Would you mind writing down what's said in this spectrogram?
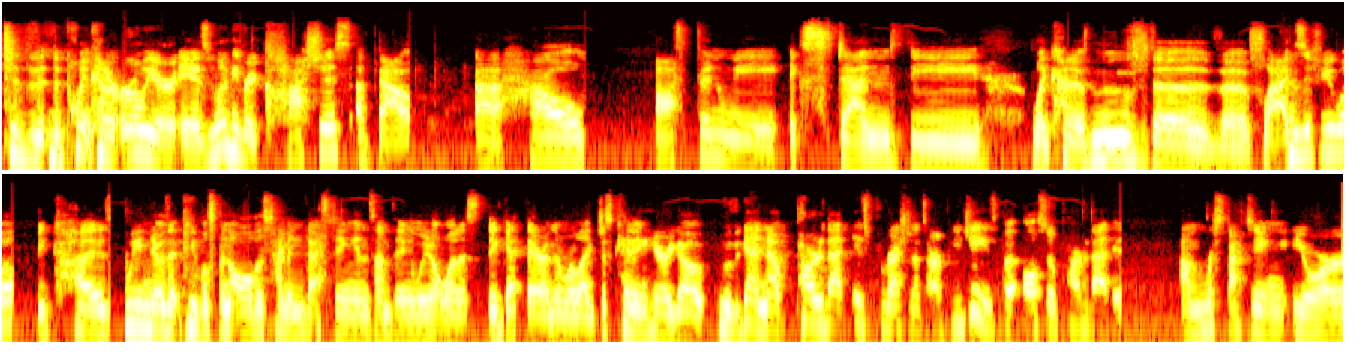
to the, the point kind of earlier, is we want to be very cautious about uh, how often we extend the like kind of move the the flags if you will because we know that people spend all this time investing in something and we don't want to they get there and then we're like just kidding here we go move again. Now part of that is progression that's rpgs but also part of that is um, respecting your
